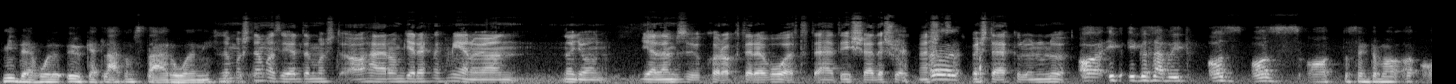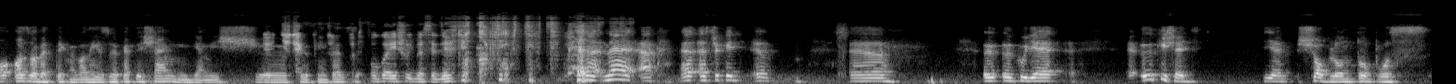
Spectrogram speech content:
mindenhol őket látom sztárolni. De most nem azért, de most a három gyereknek milyen olyan nagyon jellemző karaktere volt, tehát és ráadásul más képest elkülönülő? A, igazából itt az, az adta, szerintem a, a, azzal vették meg a nézőket, és engem is főként ez... Foga és úgy beszélt, hogy... Ne, ne, ez csak egy... Ő, ők ugye... Ők is egy ilyen sablon toposz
